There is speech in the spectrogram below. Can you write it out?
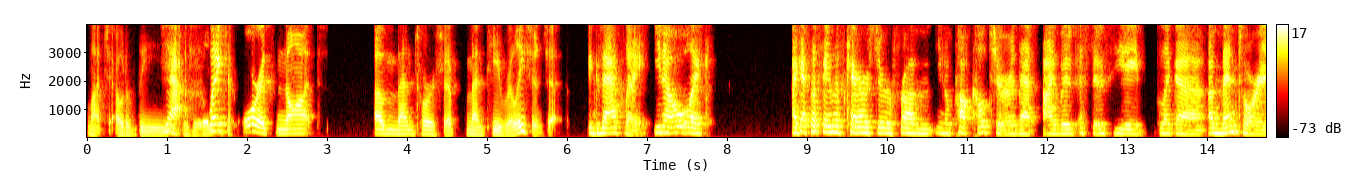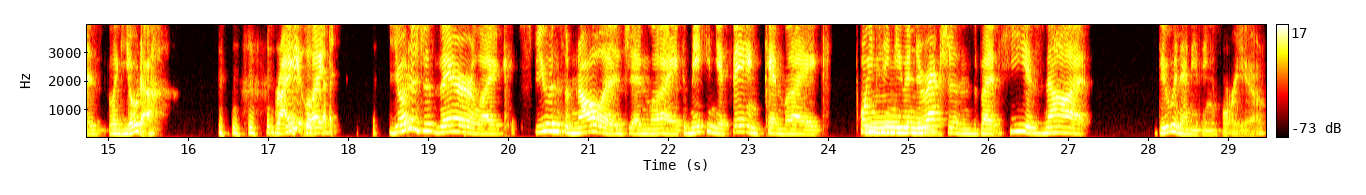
much out of the yeah the like or it's not a mentorship mentee relationship. Exactly. You know like i guess a famous character from you know pop culture that i would associate like a, a mentor is like yoda right like yoda's just there like spewing some knowledge and like making you think and like pointing mm. you in mm. directions, but he is not doing anything for you.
